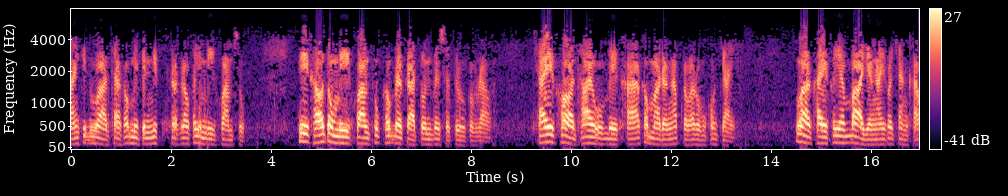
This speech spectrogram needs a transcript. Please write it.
ารคิดว่าถ้าเขามีเป็นมิตรเราเขาจะมีความสุขที่เขาต้องมีความทุกข์เขาประกาศตนเป็นศัตรูกับเรา ใช้ข้อท้ายอุเบกขาเข้ามาระงับกับอารมณ์ของใจ ว่าใครเขาจะบ้ายังไงก็ช่างเขา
